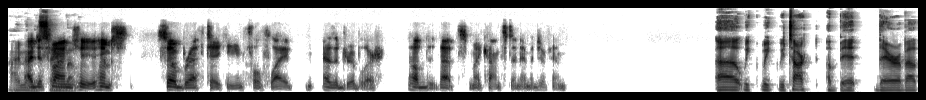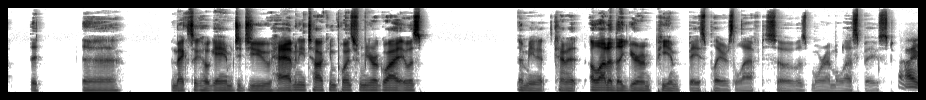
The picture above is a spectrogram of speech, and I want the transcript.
I'm I just find he- him so breathtaking in full flight as a dribbler. I'll, that's my constant image of him. Uh, we, we we talked a bit there about the the the Mexico game. Did you have any talking points from Uruguay? It was, I mean, it kind of a lot of the European based players left, so it was more MLS based. I,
